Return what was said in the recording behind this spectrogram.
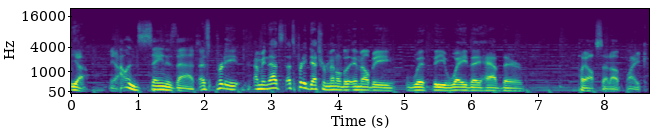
Yeah, How insane is that? That's pretty. I mean, that's that's pretty detrimental to MLB with the way they have their playoff set up. Like,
